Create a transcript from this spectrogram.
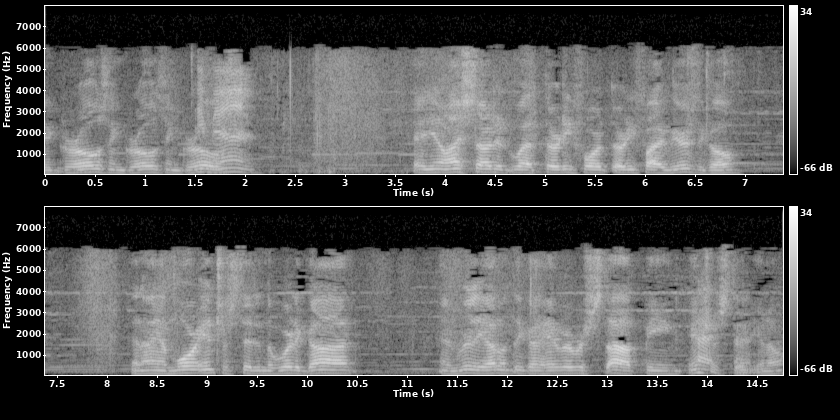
It grows and grows and grows. Amen. And you know, I started what 34, 35 years ago, and I am more interested in the Word of God. And really, I don't think I have ever stopped being interested. You know,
